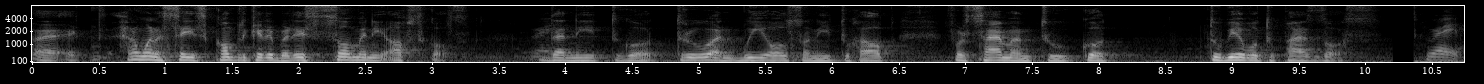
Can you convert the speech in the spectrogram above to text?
uh, I don't want to say it's complicated, but there's so many obstacles right. that need to go through, and we also need to help for salmon to go to be able to pass those. Right,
